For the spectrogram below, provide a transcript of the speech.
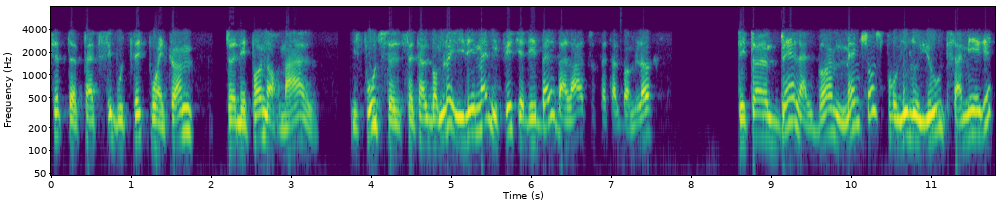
site euh, pattyboutique.com. Ce n'est pas normal. Il faut ce- cet album-là, il est magnifique. Il y a des belles balades sur cet album-là. C'est un bel album. Même chose pour Lulu Youth. Ça mérite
